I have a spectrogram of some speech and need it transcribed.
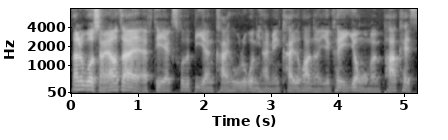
那如果想要在 FTX 或者币安开户，如果你还没开的话呢，也可以用我们 Parkes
